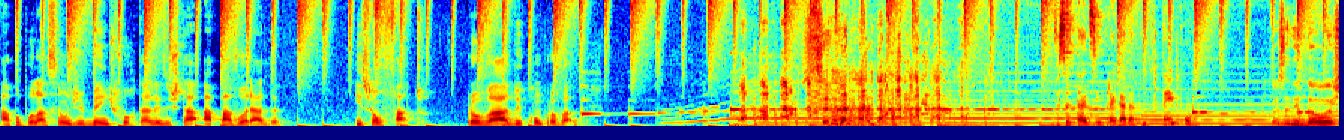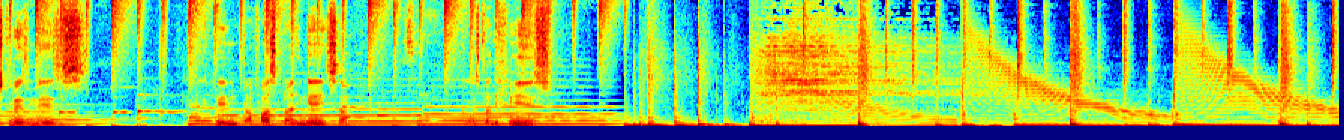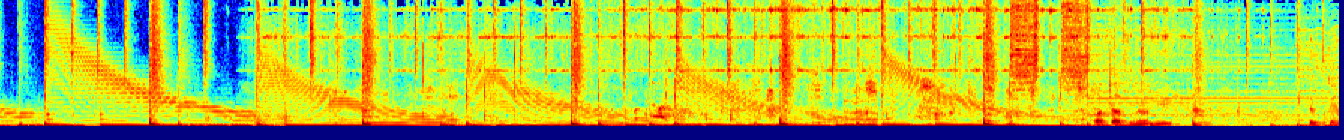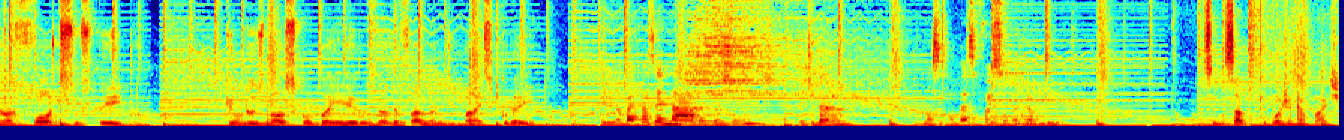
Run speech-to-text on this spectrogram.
a população de bem de Fortaleza está apavorada. Isso é um fato, provado e comprovado. Você tá desempregada há quanto tempo? Coisa de dois, três meses. É que não tá fácil pra ninguém, sabe? O negócio tá difícil. Otávio, meu amigo, eu tenho uma forte suspeita que um dos nossos companheiros anda falando demais por aí. Ele não vai fazer nada com a gente, eu te garanto. Nossa conversa foi super tranquila. Você não sabe o que o Borja é capaz.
